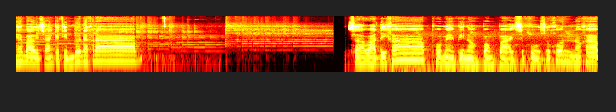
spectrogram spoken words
ให้บาวอีสานแก่ถิ่นด้วยนะครับ สวัสดีครับพ่อแม่พี่น้องปองปายสุภูสุคนเนาะครับ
